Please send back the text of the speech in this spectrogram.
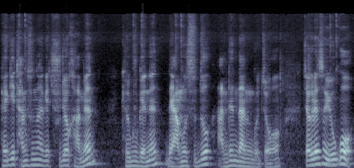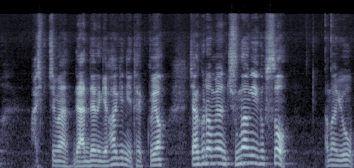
백이 단순하게 줄여가면 결국에는 내 아무 수도 안 된다는 거죠. 자, 그래서 요거 아쉽지만 내 안 되는 게 확인이 됐고요. 자, 그러면 중앙이 급소 아마 요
